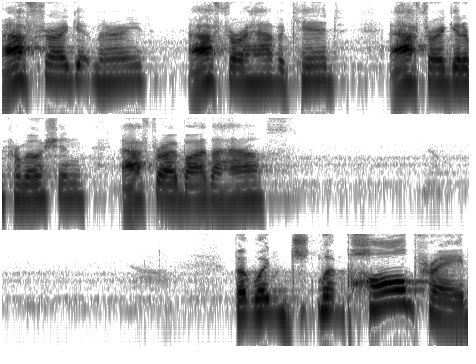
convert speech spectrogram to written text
After I get married, after I have a kid, after I get a promotion, after I buy the house. But what, what Paul prayed,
